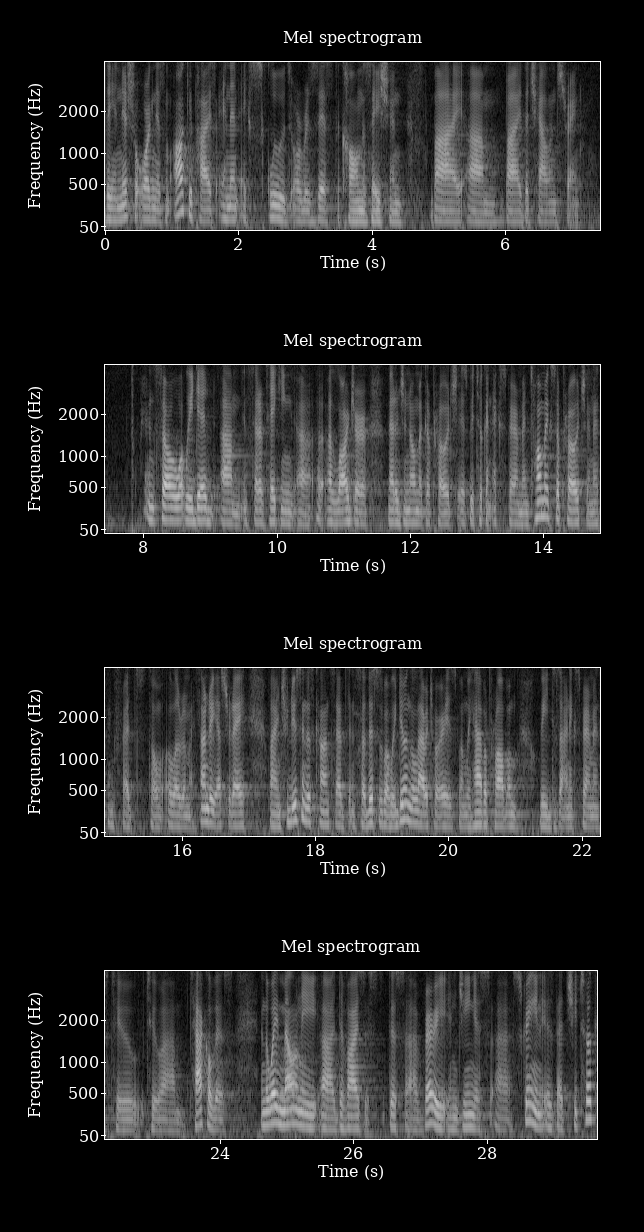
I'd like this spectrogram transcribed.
the initial organism occupies and then excludes or resists the colonization by, um, by the challenge strain. And so what we did, um, instead of taking a, a, larger metagenomic approach, is we took an experimentomics approach, and I think Fred stole a little bit of my thunder yesterday by introducing this concept. And so this is what we do in the laboratory is when we have a problem, we design experiments to, to um, tackle this. And the way Melanie uh, devised this, this uh, very ingenious uh, screen is that she took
